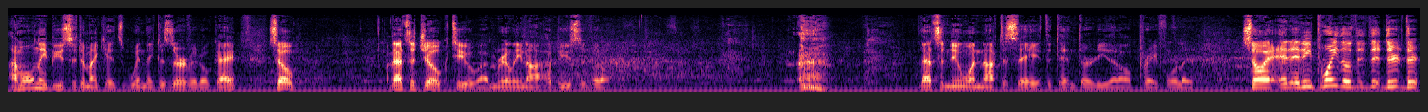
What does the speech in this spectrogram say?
I'm only abusive to my kids when they deserve it, okay? So that's a joke, too. I'm really not abusive at all. That's a new one not to say at the 10:30 that I'll pray for later. So at, any point, though, they're, they're,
